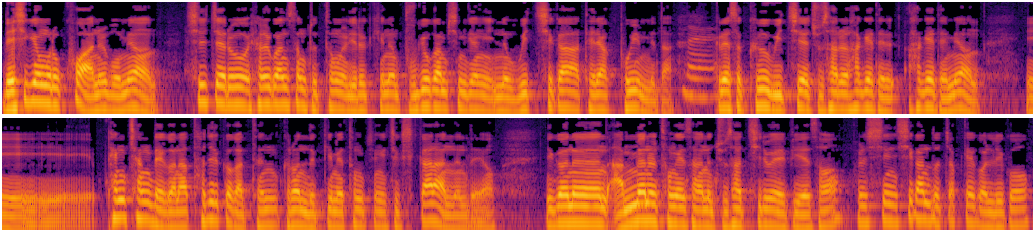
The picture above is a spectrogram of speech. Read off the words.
내시경으로 코 안을 보면 실제로 혈관성 두통을 일으키는 부교감 신경이 있는 위치가 대략 보입니다. 네. 그래서 그 위치에 주사를 하게, 되, 하게 되면 이 팽창되거나 터질 것 같은 그런 느낌의 통증이 즉시 깔아앉는데요. 이거는 안면을 통해서 하는 주사 치료에 비해서 훨씬 시간도 적게 걸리고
